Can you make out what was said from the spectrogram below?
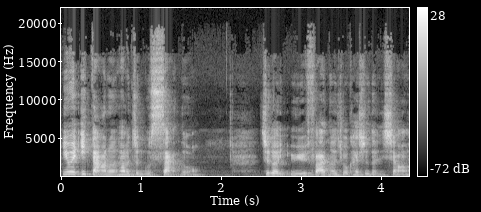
因为一打呢，他们整个散了。这个于帆呢就开始冷笑，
